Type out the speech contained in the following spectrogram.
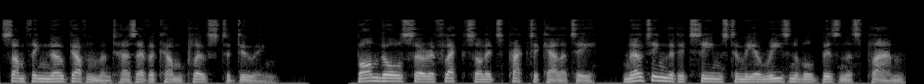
something no government has ever come close to doing. Bond also reflects on its practicality, noting that it seems to me a reasonable business plan,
